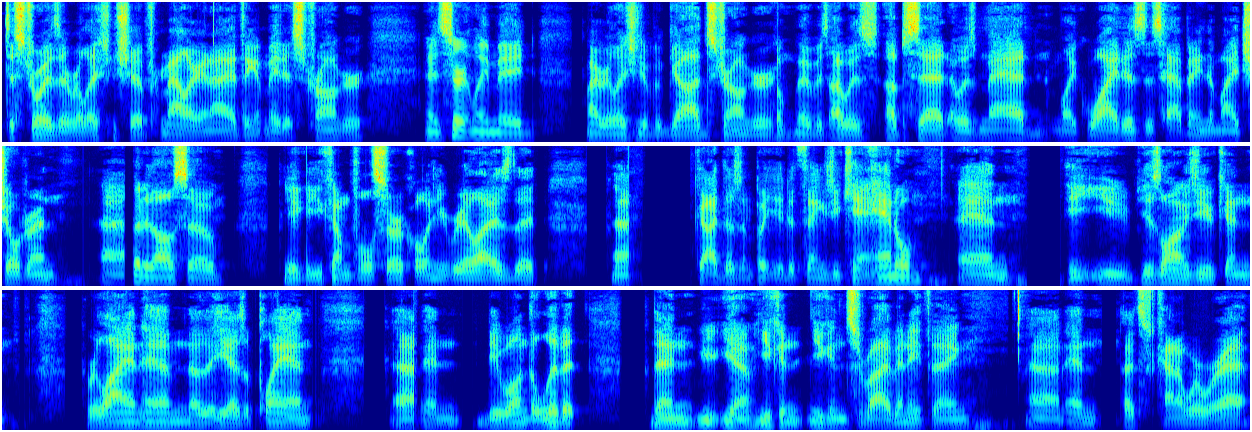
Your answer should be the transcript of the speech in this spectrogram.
destroys their relationship. For Mallory and I, I think it made it stronger, and it certainly made my relationship with God stronger. It was I was upset, I was mad, I'm like why is this happening to my children? Uh, but it also you, you, come full circle and you realize that uh, God doesn't put you to things you can't handle, and you as long as you can rely on Him, know that He has a plan, uh, and be willing to live it, then you, you know you can you can survive anything, uh, and that's kind of where we're at.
